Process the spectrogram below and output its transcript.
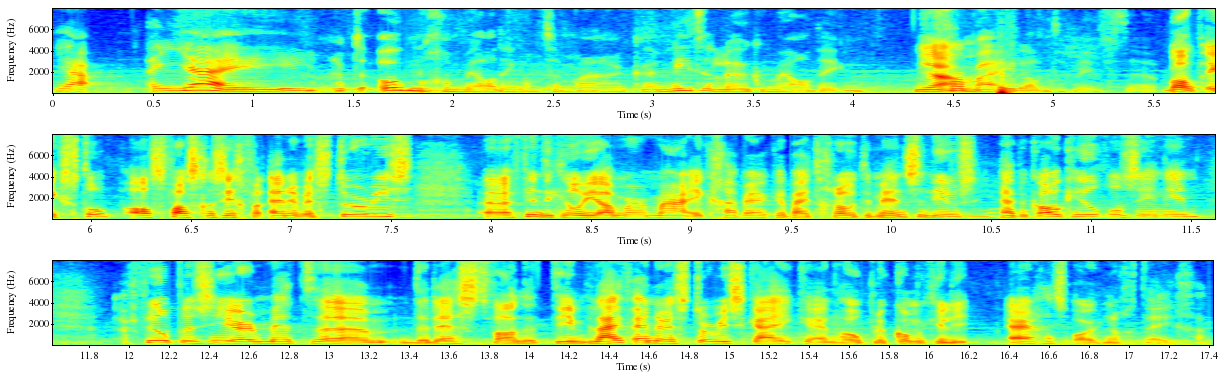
Ja, en jij hebt ook nog een melding om te maken. Niet een leuke melding. Ja. Voor mij dan tenminste. Want ik stop als vast gezicht van NWS Stories. Uh, vind ik heel jammer, maar ik ga werken bij het Grote Mensennieuws. Heb ik ook heel veel zin in. Veel plezier met uh, de rest van het team. Blijf NWS Stories kijken en hopelijk kom ik jullie ergens ooit nog tegen.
